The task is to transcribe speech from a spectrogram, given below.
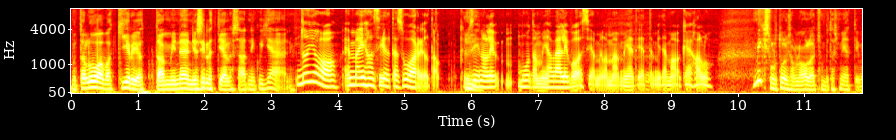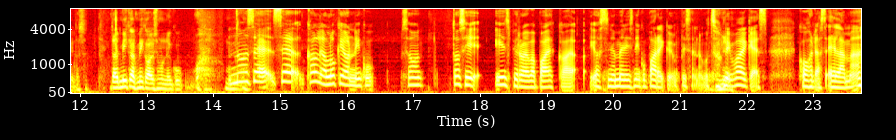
Mutta luova kirjoittaminen ja sille tielle sä oot niin kuin jäänyt. No joo, en mä ihan siltä suorilta. Kyllä Mm. siinä oli muutamia välivuosia, milloin mä mietin, että mitä mä oikein haluan. Miksi sulla tuli sellainen olo, että sun pitäisi miettiä, mitä sä... Tai mikä, mikä oli semmoinen niin kuin... No se, se Kallion lukio on, niinku, se on tosi inspiroiva paikka, jos sinne menisi niinku parikymppisenä, mutta se on Niin. niin, niin vaikeas kohdas elämää.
